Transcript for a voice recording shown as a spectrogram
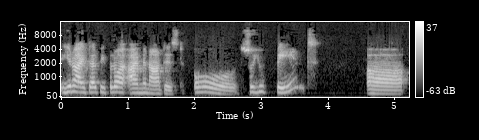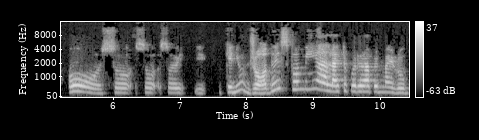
you know i tell people oh, i'm an artist. Oh so you paint? Uh, oh so so so can you draw this for me? I like to put it up in my room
